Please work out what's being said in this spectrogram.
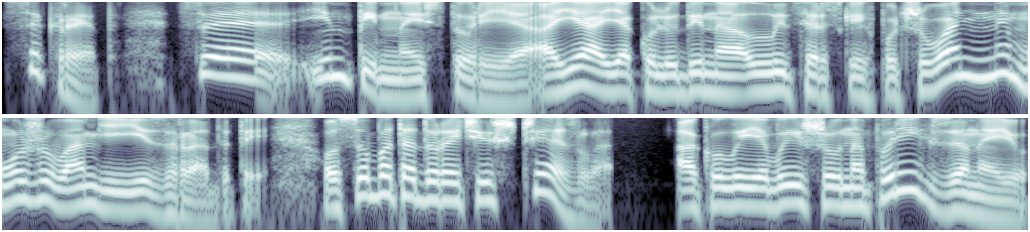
Секрет це інтимна історія, а я, як людина лицарських почувань, не можу вам її зрадити. Особа та, до речі, щезла. А коли я вийшов на поріг за нею,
